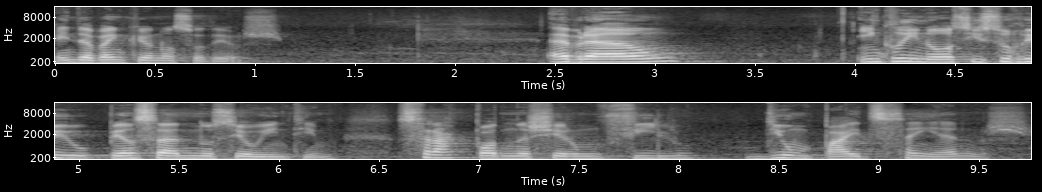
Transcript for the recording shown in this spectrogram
Ainda bem que eu não sou Deus. Abraão inclinou-se e sorriu, pensando no seu íntimo: será que pode nascer um filho de um pai de 100 anos?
